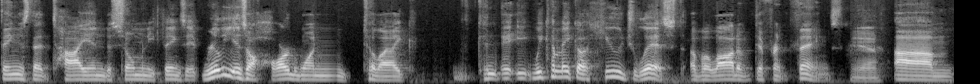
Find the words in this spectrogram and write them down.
things that tie into so many things. It really is a hard one to like can it, we can make a huge list of a lot of different things. Yeah. Um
